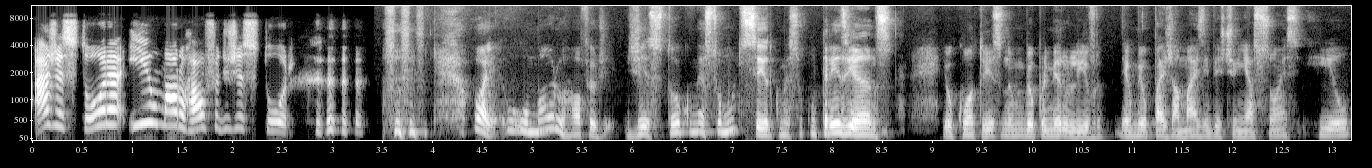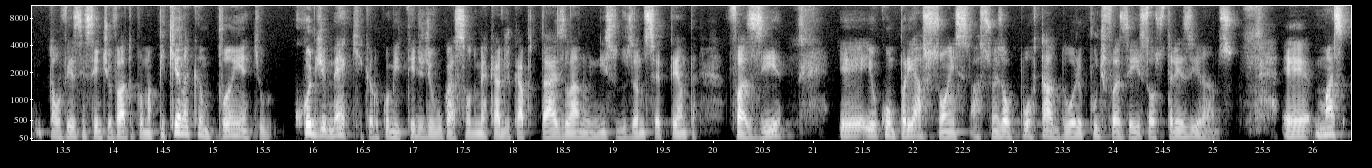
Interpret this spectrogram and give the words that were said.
a gestora e o Mauro Halfeld gestor? Olha, o Mauro Halfeld gestor começou muito cedo, começou com 13 anos. Eu conto isso no meu primeiro livro. O meu pai jamais investiu em ações e eu, talvez incentivado por uma pequena campanha que o CODIMEC, que era o Comitê de Divulgação do Mercado de Capitais, lá no início dos anos 70, fazia, eu comprei ações, ações ao portador, eu pude fazer isso aos 13 anos. É, mas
